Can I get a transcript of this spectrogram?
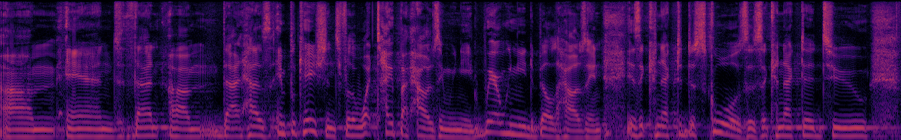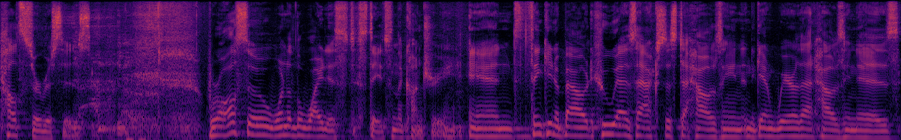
um, and that um, that has implications for the, what type of housing we need, where we need to build housing. Is it connected to schools? Is it connected to health services? We're also one of the whitest states in the country. And thinking about who has access to housing, and again, where that housing is,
